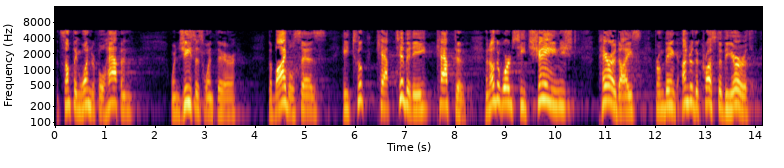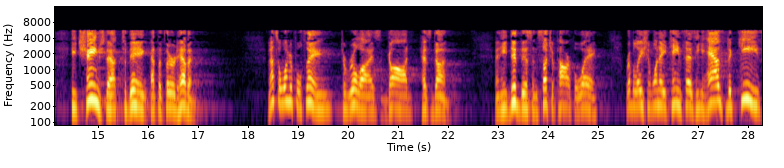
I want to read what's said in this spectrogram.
But something wonderful happened when Jesus went there. The Bible says he took captivity captive. In other words, he changed paradise from being under the crust of the earth he changed that to being at the third heaven. And that's a wonderful thing to realize God has done. And He did this in such a powerful way. Revelation 118 says He has the keys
